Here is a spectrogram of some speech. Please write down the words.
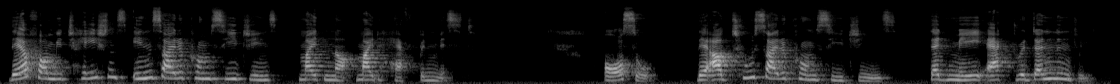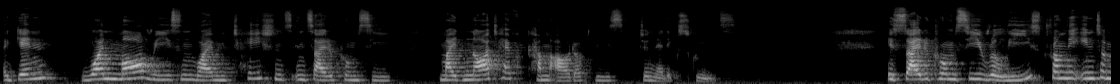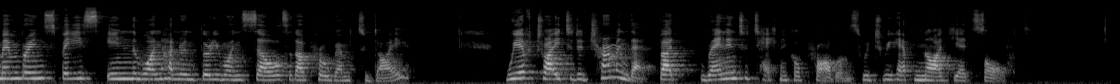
Therefore, mutations in cytochrome C genes might, not, might have been missed. Also, there are two cytochrome C genes that may act redundantly. Again, one more reason why mutations in cytochrome C might not have come out of these genetic screens. Is cytochrome C released from the intermembrane space in the 131 cells that are programmed to die? We have tried to determine that, but ran into technical problems, which we have not yet solved.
